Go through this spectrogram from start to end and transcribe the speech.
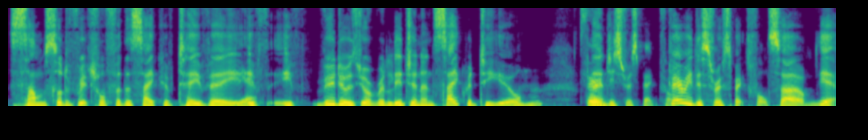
some sort of ritual for the sake of TV. Yeah. If if voodoo is your religion and sacred to you, mm-hmm. Very disrespectful. very disrespectful. So yeah,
